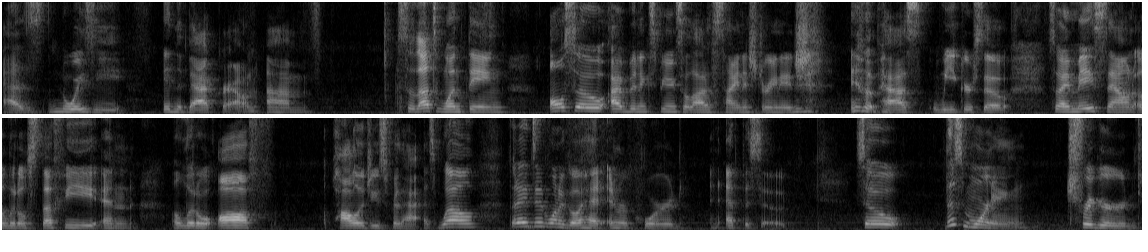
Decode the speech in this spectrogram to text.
as noisy in the background. Um, so that's one thing. Also, I've been experiencing a lot of sinus drainage in the past week or so. So I may sound a little stuffy and a little off. Apologies for that as well. But I did want to go ahead and record an episode. So this morning triggered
